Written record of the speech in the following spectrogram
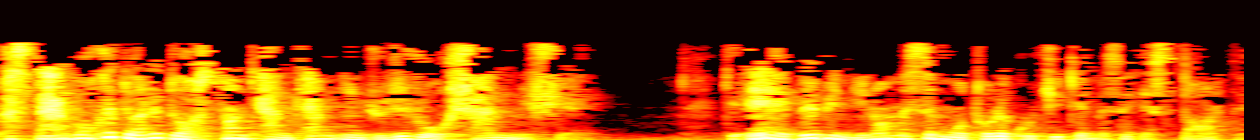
پس در واقع داره داستان کم کم اینجوری روشن میشه که اه ببین اینا مثل موتور کوچیکه مثل استارته.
